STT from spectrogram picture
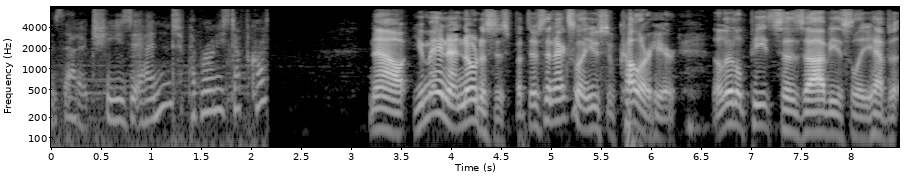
is that a cheese and pepperoni stuffed crust? Now, you may not notice this, but there's an excellent use of color here. The little pizzas obviously have a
